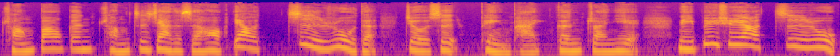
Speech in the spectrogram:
床包跟床支架的时候，要置入的就是品牌跟专业。你必须要置入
